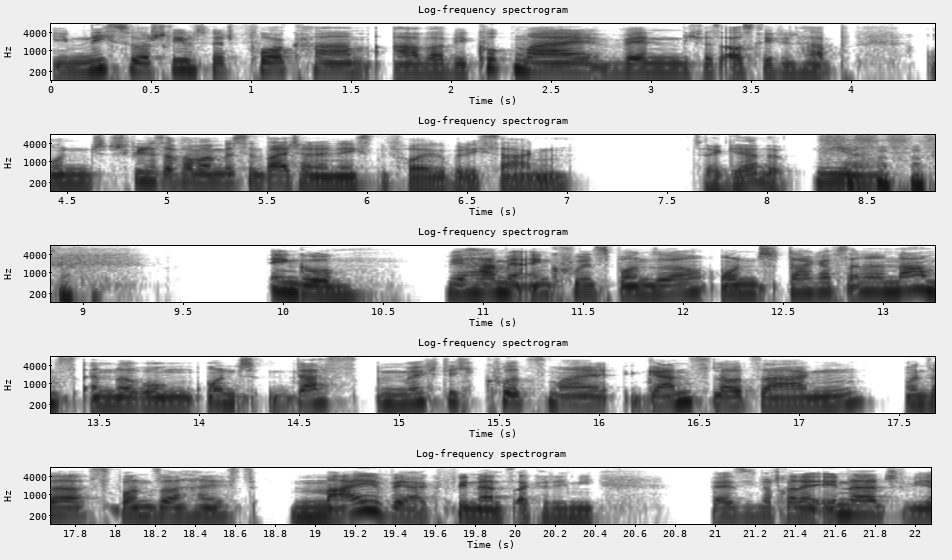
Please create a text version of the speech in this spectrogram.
eben nicht so erstrebenswert vorkam. Aber wir gucken mal, wenn ich was ausgerechnet habe und spielen das einfach mal ein bisschen weiter in der nächsten Folge, würde ich sagen. Sehr gerne. Ja. Ingo, wir haben ja einen coolen Sponsor und da gab es eine Namensänderung und das möchte ich kurz mal ganz laut sagen. Unser Sponsor heißt Maiwerk Finanzakademie. Wer sich noch dran erinnert, wie,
